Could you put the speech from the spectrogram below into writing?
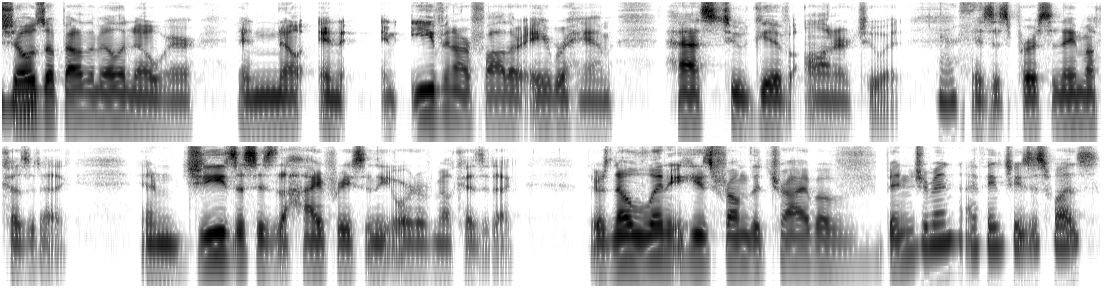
shows up out of the middle of nowhere, and no, and and even our father Abraham has to give honor to it. Yes. Is this person named Melchizedek, and Jesus is the high priest in the order of Melchizedek. There's no lineage. He's from the tribe of Benjamin, I think Jesus was,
